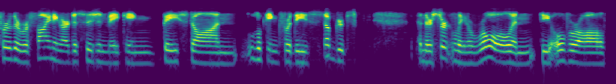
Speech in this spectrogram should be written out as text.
further refining our decision making based on looking for these subgroups and there's certainly a role in the overall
